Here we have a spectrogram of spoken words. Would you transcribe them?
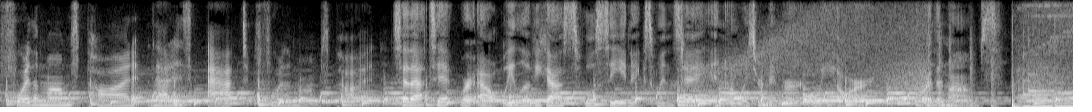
For the Moms Pod. That is at For the Moms Pod. So that's it. We're out. We love you guys. We'll see you next Wednesday. And always remember, we are for the moms.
